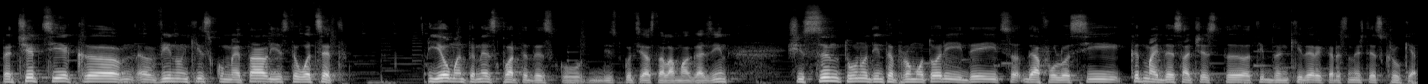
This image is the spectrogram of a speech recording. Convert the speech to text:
percepție că vinul închis cu metal este oțet. Eu mă întâlnesc foarte des cu discuția asta la magazin și sunt unul dintre promotorii ideii de a folosi cât mai des acest uh, tip de închidere care se numește screw cap.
